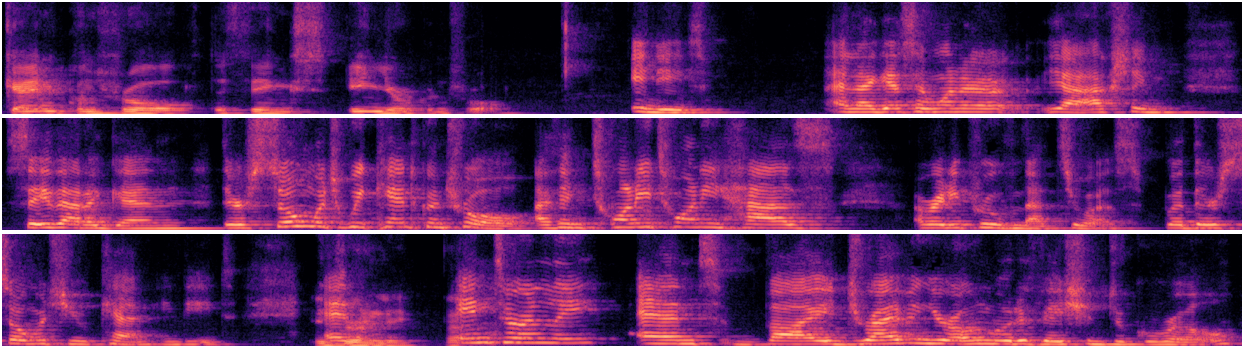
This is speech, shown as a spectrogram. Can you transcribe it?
can control the things in your control. Indeed. And I guess I want to, yeah, actually say that again. There's so much we can't control. I think 2020 has already proven that to us but there's so much you can indeed. Internally and internally and by driving your own motivation to grow.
